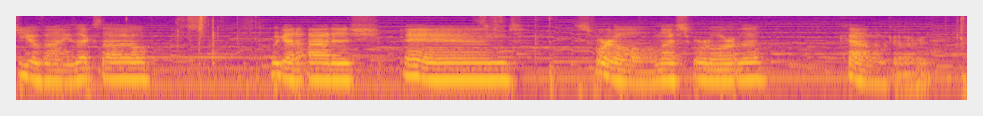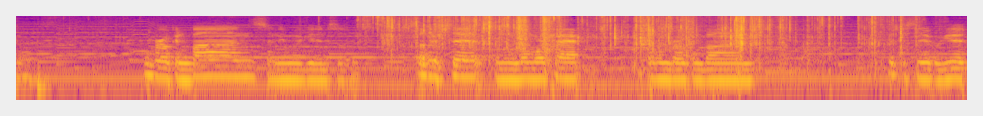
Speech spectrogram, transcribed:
Giovanni's Exile. We got an Oddish and Squirtle. Nice Squirtle art though. Common card. Cool. Broken Bonds, and then we get into other sets, and one more pack of Unbroken Bonds. Just to see what we get.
